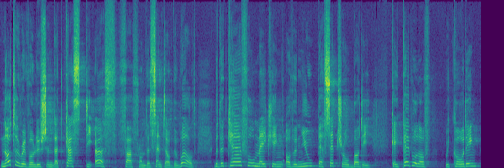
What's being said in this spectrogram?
Not a revolution that cast the earth far from the center of the world, but the careful making of a new perceptual body capable of recording,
